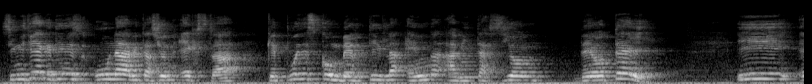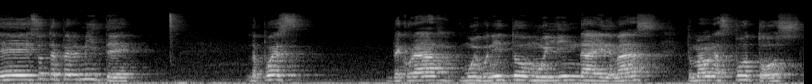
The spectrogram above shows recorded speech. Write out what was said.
significa que tienes una habitación extra que puedes convertirla en una habitación de hotel. Y eh, eso te permite, lo puedes decorar muy bonito, muy linda y demás, tomar unas fotos,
